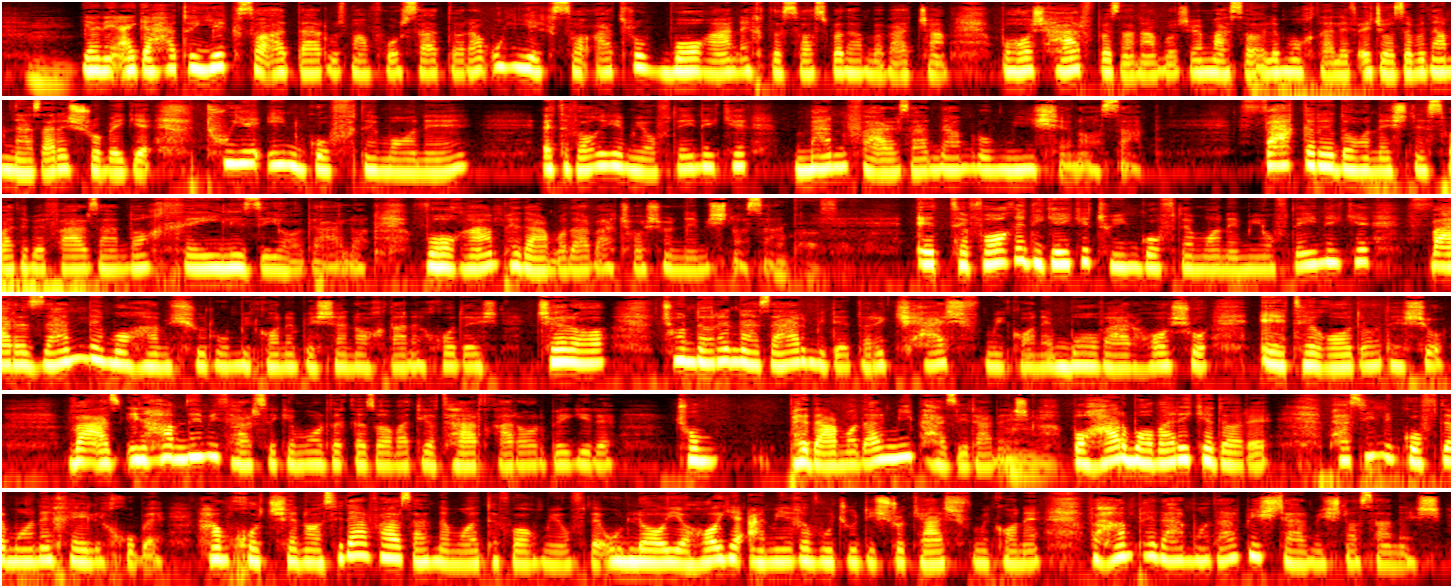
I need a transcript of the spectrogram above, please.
یعنی اگه حتی یک ساعت در روز من فرصت دارم اون یک ساعت رو واقعا اختصاص بدم به بچم. باهاش حرف بزنم راجع مسائل مختلف اجازه بدم نظرش رو بگه. توی این گفتمانه اتفاقی که میافته اینه که من فرزندم رو می‌شناسم. فقر دانش نسبت به فرزندان خیلی زیاده الان. واقعا پدر مادر بچه هاشون نمی‌شناسن. اتفاق دیگه ای که تو این گفتمانه میفته اینه که فرزند ما هم شروع می‌کنه به شناختن خودش. چرا؟ چون داره نظر میده داره کشف می‌کنه باورهاشو اعتقاداتشو. و از این هم نمیترسه که مورد قضاوت یا ترد قرار بگیره. چون پدر مادر میپذیرنش. با هر باوری که داره. پس این گفتمانه خیلی خوبه. هم خودشناسی در فرزند ما اتفاق میفته. اون لایه های عمیق وجودیش رو کشف می‌کنه و هم پدر مادر بیشتر میشناسنش.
